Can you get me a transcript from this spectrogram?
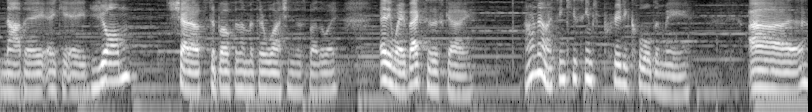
Nabe, aka Jom. Shoutouts to both of them if they're watching this, by the way. Anyway, back to this guy. I don't know, I think he seems pretty cool to me. Uh,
